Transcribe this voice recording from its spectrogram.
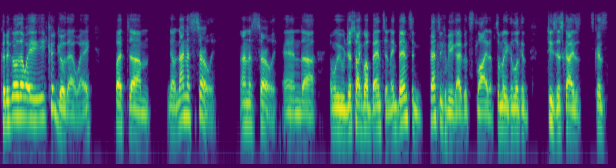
Could it go that way? It could go that way, but um, know, not necessarily, not necessarily. And uh, and we were just talking about Benson. I mean, Benson Benson could be a guy who could slide up. Somebody could look at, geez, this guy's because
